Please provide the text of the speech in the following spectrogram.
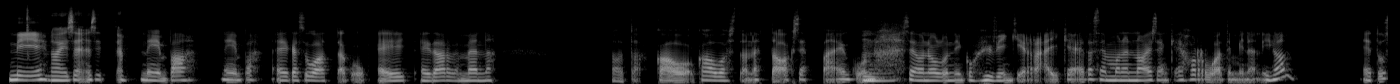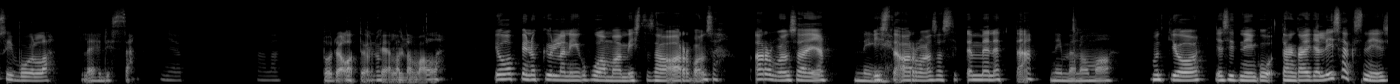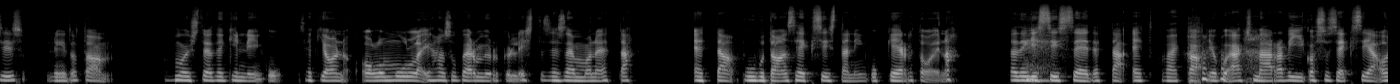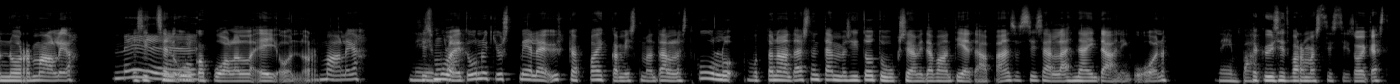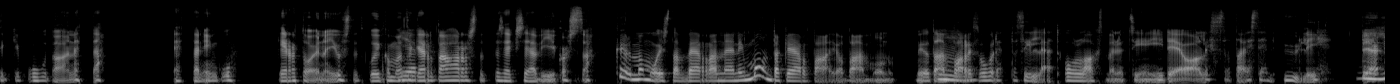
Niin. Naiseen sitten. Niinpä, niinpä. Eikä suotta, kun ei, ei tarvi mennä tota, kau, kauas tonne taaksepäin, kun mm. Se on ollut niin kuin hyvinkin räikeetä, semmoinen naisen kehon ruotiminen ihan etusivuilla lehdissä Jep. Älä. todella Oppinut törkeällä kyllä. tavalla. Jo oppinut kyllä niin kuin huomaa, mistä saa arvonsa, arvonsa ja Niin, mistä arvonsa sitten menettää. nimenomaan. Mutta joo, ja sitten niinku, tämän kaiken lisäksi, niin siis niin tota, muista jotenkin niinku, sekin on ollut mulle ihan supermyrkyllistä se semmoinen, että, että puhutaan seksistä niinku kertoina. Tai jotenkin siis se, että, että vaikka joku X määrä viikossa seksiä on normaalia, Niin. ja sitten sen ulkopuolella ei ole normaalia. Niin. Siis mulle ei tule nyt just mieleen yhtä paikka, mistä mä oon tällaista kuullut, mutta nämä on tästä tämmöisiä totuuksia, mitä vaan tietää päänsä sisällä, että näin tämä niinku on. Niinpä. Ja kyllä sitten varmasti siis oikeastikin puhutaan, että, että niinku kertoina just, että kuinka monta Jep. Kertaa harrastatte seksiä viikossa. Kyllä mä muistan verranneeni monta kertaa jotain mun jotain mm. Parisuhdetta silleen, että ollaanko me nyt siinä ideaalissa tai sen yli. Niin?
